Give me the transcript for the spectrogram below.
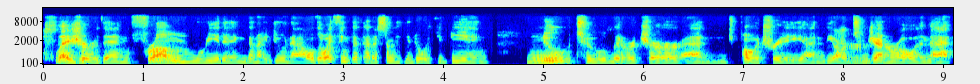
pleasure then from reading than I do now. Although I think that that has something to do with you being new to literature and poetry and the arts sure. in general, and that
